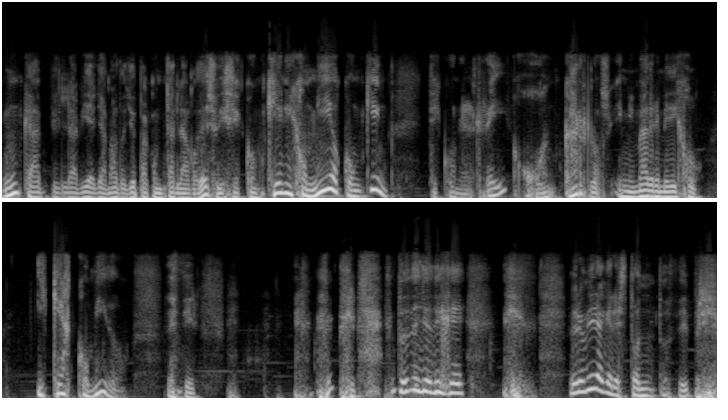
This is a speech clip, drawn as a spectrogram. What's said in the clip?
nunca le había llamado yo para contarle algo de eso. dice, ¿con quién, hijo mío? ¿Con quién? Dice, con el rey Juan Carlos. Y mi madre me dijo, ¿y qué has comido? Es decir, entonces yo dije, pero mira que eres tonto, Cipri.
